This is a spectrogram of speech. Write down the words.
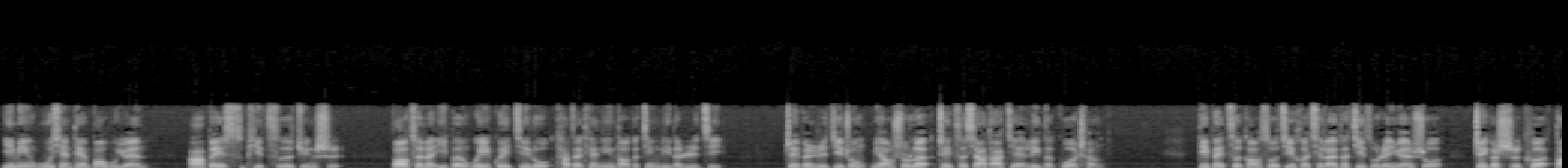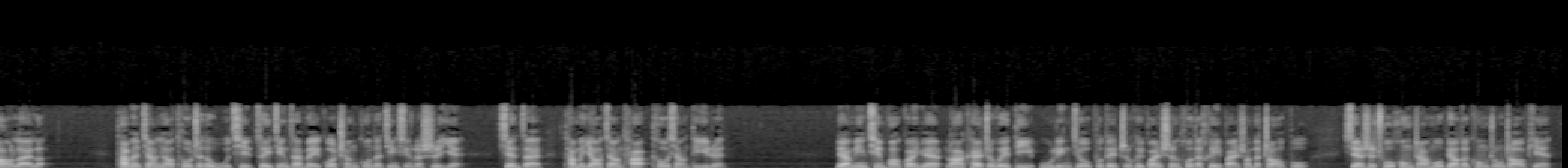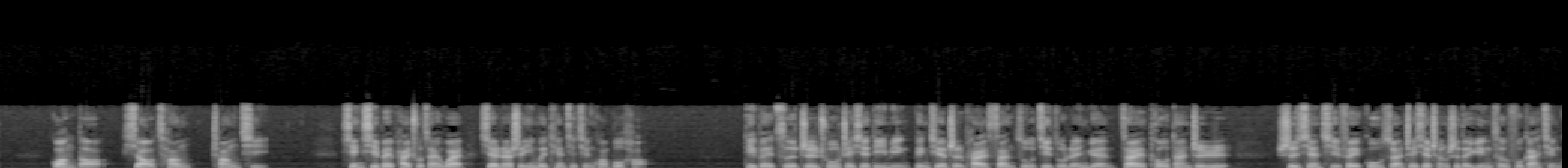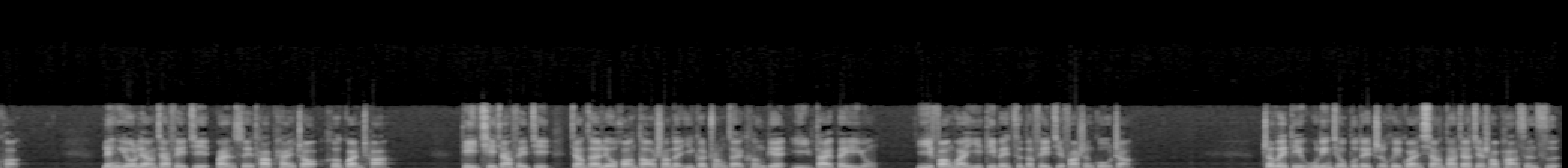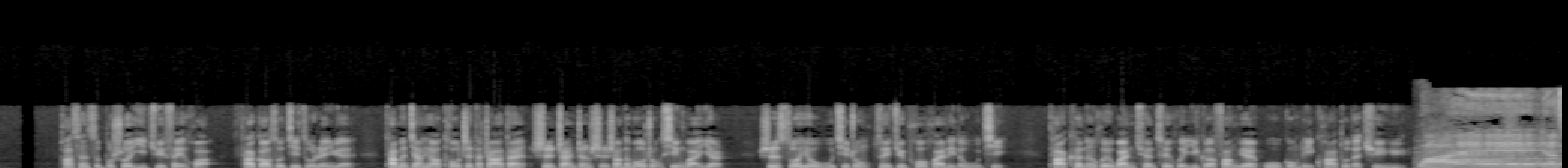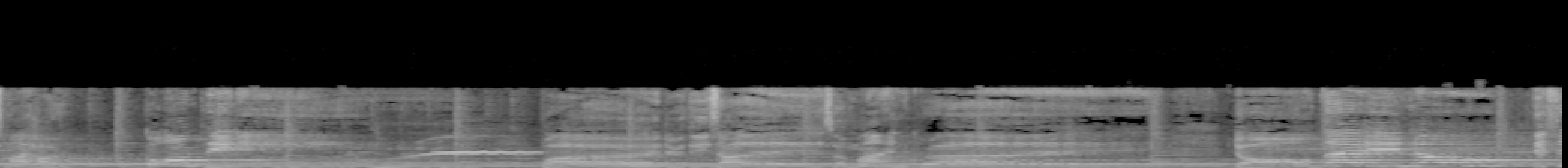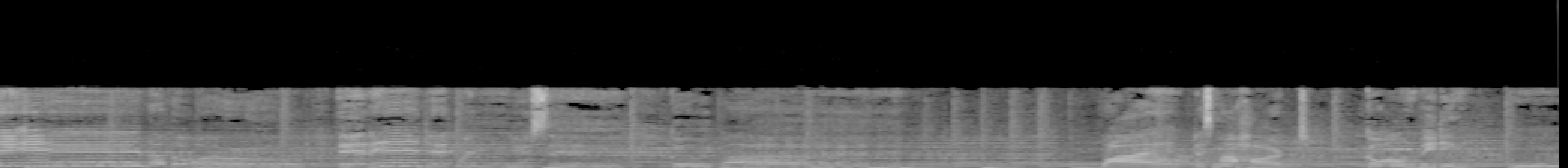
一名无线电报务员阿贝斯皮茨军士保存了一本违规记录他在天宁岛的经历的日记。这本日记中描述了这次下达简令的过程。蒂贝茨告诉集合起来的机组人员说：“这个时刻到来了，他们将要投掷的武器最近在美国成功的进行了试验，现在他们要将它投向敌人。”两名情报官员拉开这位第五零九部队指挥官身后的黑板上的照布，显示出轰炸目标的空中照片：广岛、小仓、长崎。星系被排除在外，显然是因为天气情况不好。蒂贝茨指出这些地名，并且指派三组机组人员在投弹之日事先起飞，估算这些城市的云层覆盖情况。另有两架飞机伴随他拍照和观察。第七架飞机将在硫磺岛上的一个装载坑边以待备用，以防万一蒂贝茨的飞机发生故障。这位第五零九部队指挥官向大家介绍帕森斯。帕森斯不说一句废话，他告诉机组人员，他们将要投掷的炸弹是战争史上的某种新玩意儿，是所有武器中最具破坏力的武器，它可能会完全摧毁一个方圆五公里跨度的区域。My heart go on beating?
